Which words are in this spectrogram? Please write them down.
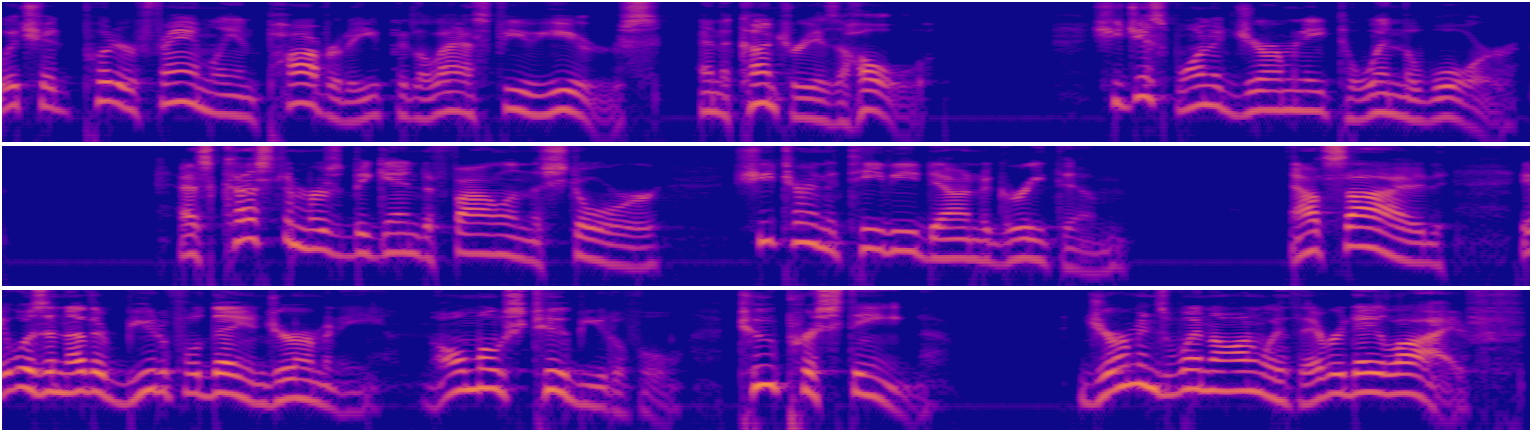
which had put her family in poverty for the last few years, and the country as a whole. She just wanted Germany to win the war. As customers began to file in the store, she turned the TV down to greet them. Outside, it was another beautiful day in Germany, almost too beautiful, too pristine. Germans went on with everyday life,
